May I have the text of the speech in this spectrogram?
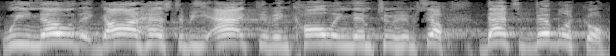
We know that God has to be active in calling them to Himself. That's biblical.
